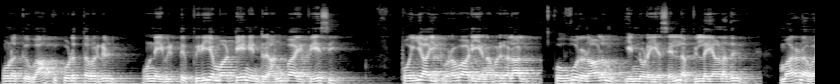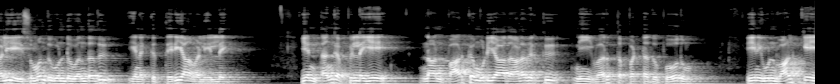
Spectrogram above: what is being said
உனக்கு வாக்கு கொடுத்தவர்கள் உன்னை விட்டு பிரிய மாட்டேன் என்று அன்பாய் பேசி பொய்யாய் உறவாடிய நபர்களால் ஒவ்வொரு நாளும் என்னுடைய செல்ல பிள்ளையானது. மரண வழியை சுமந்து கொண்டு வந்தது எனக்கு தெரியாமல் இல்லை. என் தங்க பிள்ளையே நான் பார்க்க முடியாத அளவிற்கு நீ வருத்தப்பட்டது போதும். இனி உன் வாழ்க்கையை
